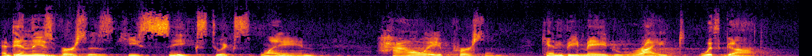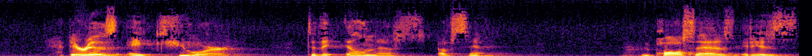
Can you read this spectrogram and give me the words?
And in these verses, he seeks to explain how a person can be made right with God. There is a cure to the illness of sin. And Paul says it is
